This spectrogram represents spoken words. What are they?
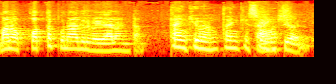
మనం కొత్త పునాదులు వేయాలంటాం thank you ma'am thank you so much thank you అండి.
